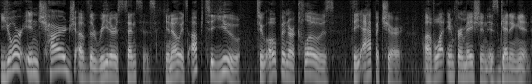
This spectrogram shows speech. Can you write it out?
you're in charge of the reader's senses. You know, it's up to you to open or close the aperture of what information is getting in.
